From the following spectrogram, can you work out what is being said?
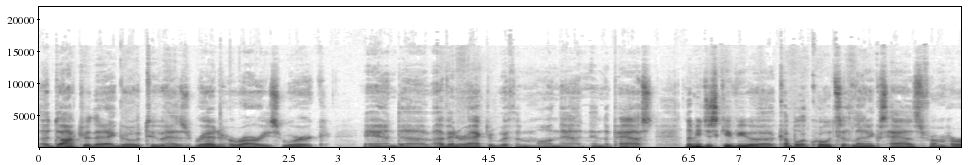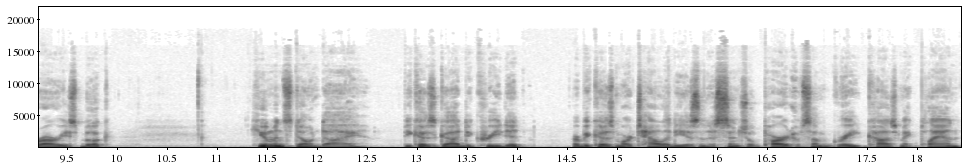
a doctor that I go to has read Harari's work, and uh, I've interacted with him on that in the past. Let me just give you a couple of quotes that Lennox has from Harari's book. Humans don't die because God decreed it, or because mortality is an essential part of some great cosmic plan.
